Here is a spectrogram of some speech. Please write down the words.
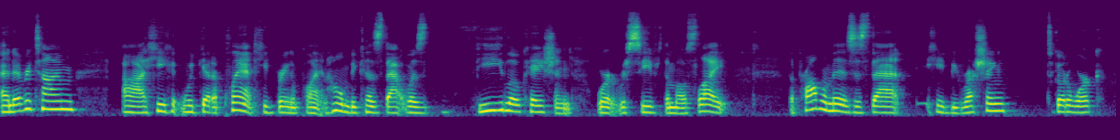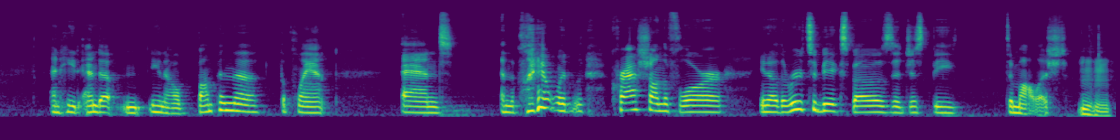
and every time uh, he would get a plant, he'd bring a plant home because that was the location where it received the most light. The problem is, is that he'd be rushing to go to work, and he'd end up, you know, bumping the the plant, and and the plant would crash on the floor you know, the roots would be exposed, it'd just be demolished. Mm-hmm.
